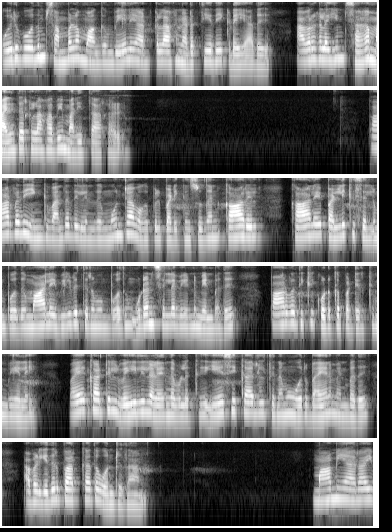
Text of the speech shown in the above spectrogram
ஒருபோதும் சம்பளம் வாங்கும் வேலையாட்களாக நடத்தியதே கிடையாது. அவர்களையும் சக மனிதர்களாகவே மதித்தார்கள். பார்வதி இங்கு வந்ததிலிருந்து மூன்றாம் வகுப்பில் படிக்கும் சுதன் காரில் காலை பள்ளிக்கு செல்லும்போது மாலை வீடு திரும்பும் போதும் உடன் செல்ல வேண்டும் என்பது பார்வதிக்கு கொடுக்கப்பட்டிருக்கும் வேலை. வயக்காட்டில் வெயிலில் அலைந்தவளுக்கு ஏசி காரில் தினமும் ஒரு பயணம் என்பது அவள் எதிர்பார்க்காத ஒன்றுதான். மாமியாராய்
